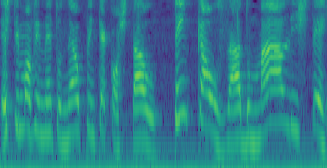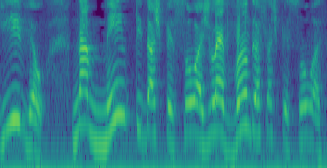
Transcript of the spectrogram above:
este movimento neopentecostal, tem causado males terrível na mente das pessoas, levando essas pessoas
